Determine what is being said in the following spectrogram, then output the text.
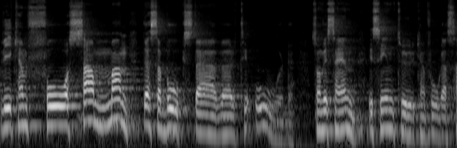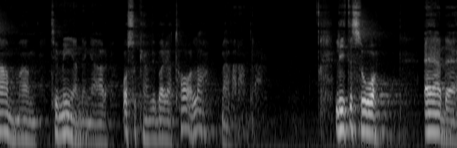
vi kan få samman dessa bokstäver till ord som vi sen i sin tur kan foga samman till meningar och så kan vi börja tala med varandra. Lite så är det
